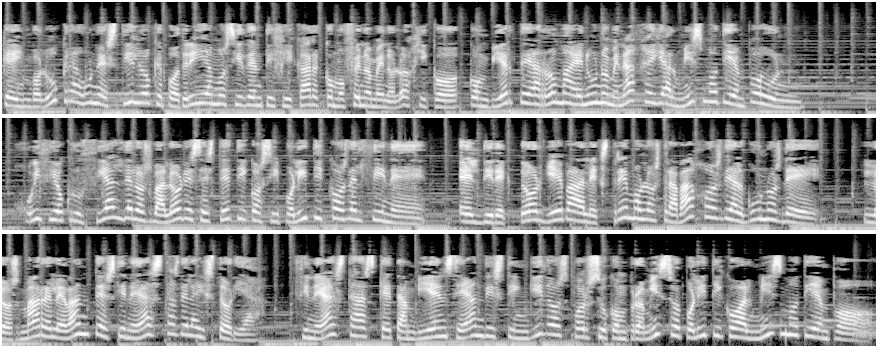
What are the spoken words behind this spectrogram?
que involucra un estilo que podríamos identificar como fenomenológico, convierte a Roma en un homenaje y al mismo tiempo un juicio crucial de los valores estéticos y políticos del cine. El director lleva al extremo los trabajos de algunos de los más relevantes cineastas de la historia cineastas que también se han distinguidos por su compromiso político al mismo tiempo.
